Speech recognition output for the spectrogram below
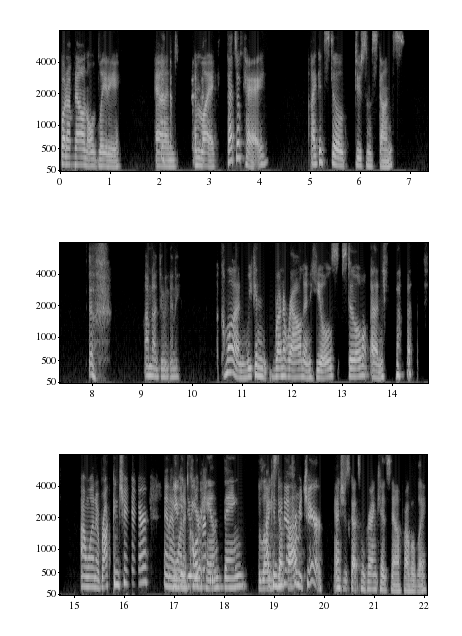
But I'm now an old lady and I'm like, that's okay. I could still do some stunts. Ugh, I'm not doing any. Come on, we can run around in heels still and I want a rocking chair and I you want a do your hand thing, I can do that from a chair. and she's got some grandkids now, probably.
